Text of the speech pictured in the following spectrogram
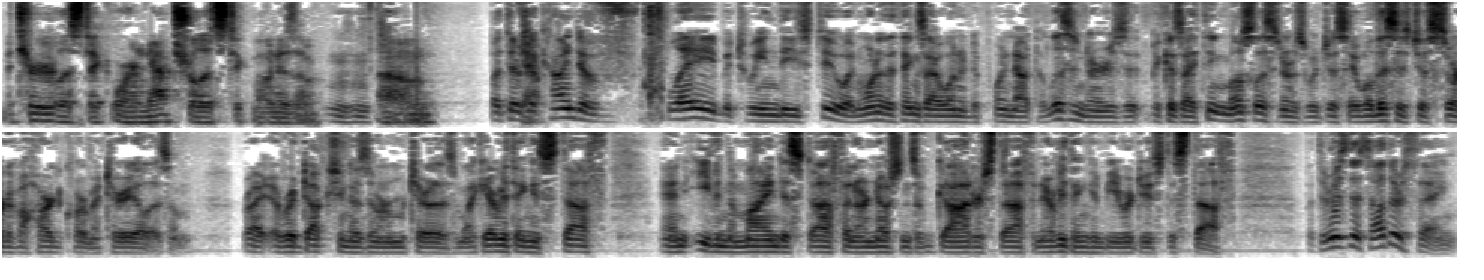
materialistic or naturalistic monism. Um, But there's Yeah. a kind of play between these two, and one of the things I wanted to point out to listeners, because I think most listeners would just say, "Well, this is just sort of a hardcore materialism, right? A reductionism or materialism, like everything is stuff, and even the mind is stuff, and our notions of God are stuff, and everything can be reduced to stuff." But there is this other thing.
